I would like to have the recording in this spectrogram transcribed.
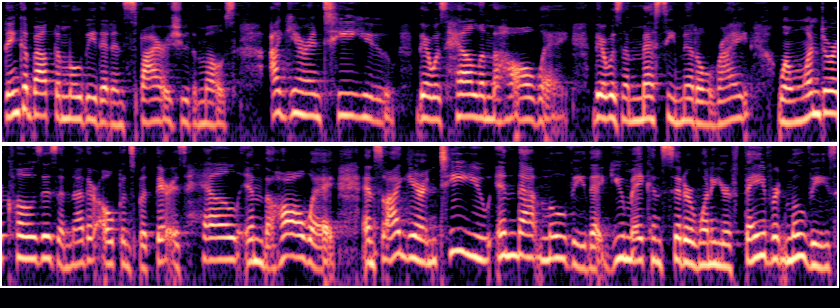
Think about the movie that inspires you the most. I guarantee you there was hell in the hallway. There was a messy middle, right? When one door closes, another opens, but there is hell in the hallway. And so I guarantee you in that movie that you may consider one of your favorite movies,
